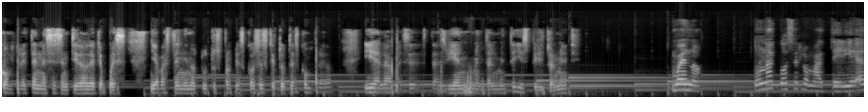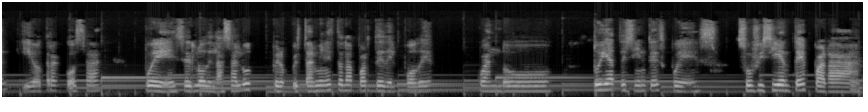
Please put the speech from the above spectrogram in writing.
completa en ese sentido de que pues ya vas teniendo tú tus propias cosas que tú te has comprado y a la vez estás bien mentalmente y espiritualmente. Bueno, una cosa es lo material y otra cosa pues es lo de la salud, pero pues también está la parte del poder. Cuando tú ya te sientes pues suficiente para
